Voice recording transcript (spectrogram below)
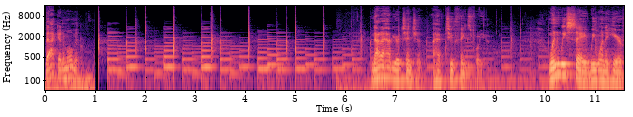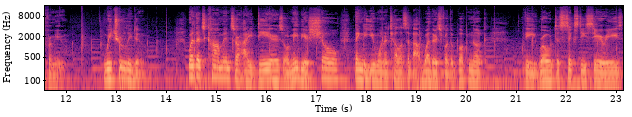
Back in a moment. Now that I have your attention, I have two things for you. When we say we want to hear from you, we truly do. Whether it's comments or ideas or maybe a show thing that you want to tell us about, whether it's for the Book Nook, the Road to 60 series,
